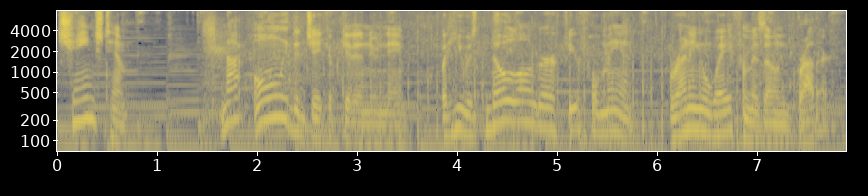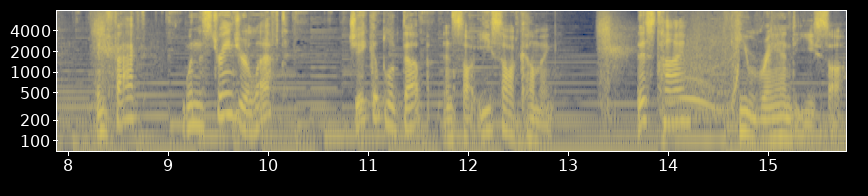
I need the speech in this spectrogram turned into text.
changed him. Not only did Jacob get a new name, but he was no longer a fearful man running away from his own brother. In fact, when the stranger left, Jacob looked up and saw Esau coming. This time, he ran to Esau,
